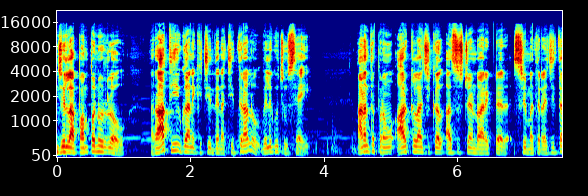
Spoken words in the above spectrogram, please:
జిల్లా పంపనూరులో రాతియుగానికి చెందిన చిత్రాలు వెలుగు చూశాయి. Anantapur archaeological assistant director Srimathi Rajitha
